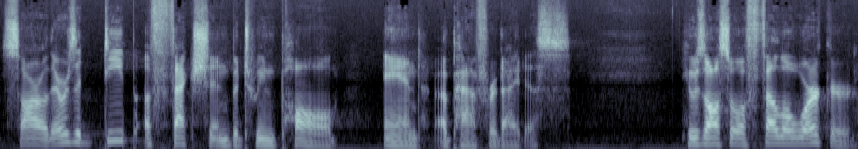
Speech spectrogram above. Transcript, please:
sorrow. There was a deep affection between Paul and Epaphroditus. He was also a fellow worker.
